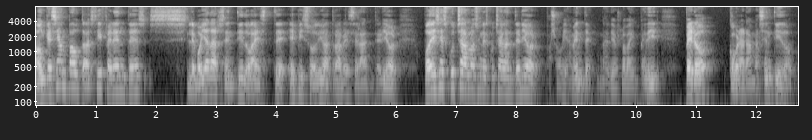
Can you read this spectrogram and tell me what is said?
Aunque sean pautas diferentes, le voy a dar sentido a este episodio a través del anterior. ¿Podéis escucharlo sin escuchar el anterior? Pues obviamente, nadie os lo va a impedir, pero cobrará más sentido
